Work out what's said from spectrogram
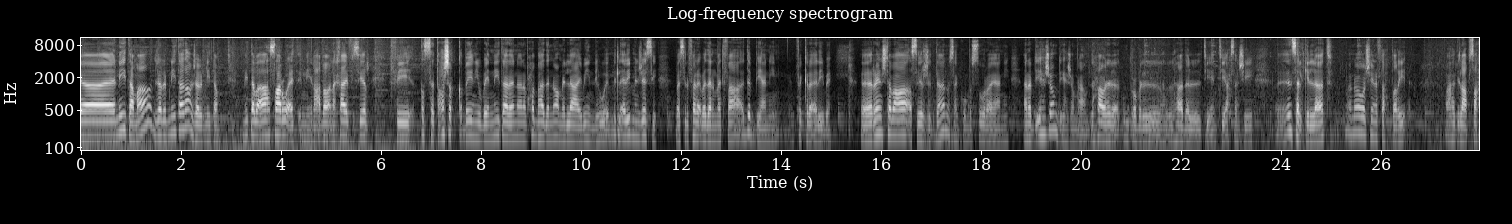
آه، نيتا ما؟ نجرب نيتا؟ لا نجرب نيتا. نيتا بقى صار وقت إني ألعبها وأنا خايف يصير في قصة عشق بيني وبين نيتا لأنه أنا بحب هذا النوع من اللاعبين اللي هو مثل قريب من جيسي بس الفرق بدل المدفع دب يعني فكرة قريبة. ال range تبعها قصير جدا بس نكون بالصورة يعني. أنا بدي أهجم بدي أهجم نعم. بدي أحاول نضرب هذا ال TNT أحسن شيء. انسى ال kill ات. لأنه أول شيء نفتح الطريق. واحد يلعب صح.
